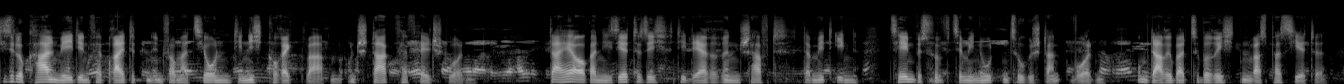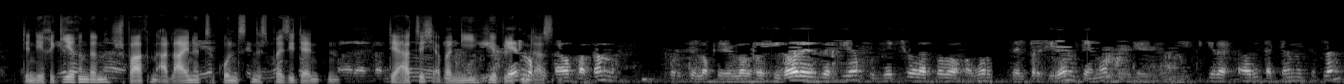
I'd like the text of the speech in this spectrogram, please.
Diese lokalen Medien verbreiteten Informationen, die nicht korrekt waren und stark verfälscht wurden. Daher organisierte sich die Lehrerinnenschaft, damit ihnen 10 bis 15 Minuten zugestanden wurden, um darüber zu berichten, was passierte. Denn die Regierenden sprachen alleine zugunsten des Präsidenten. Der hat sich aber nie hier blicken lassen porque lo que los regidores decían, pues de hecho era todo a favor del presidente, ¿no? Porque ni siquiera está ahorita acá en este plan.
